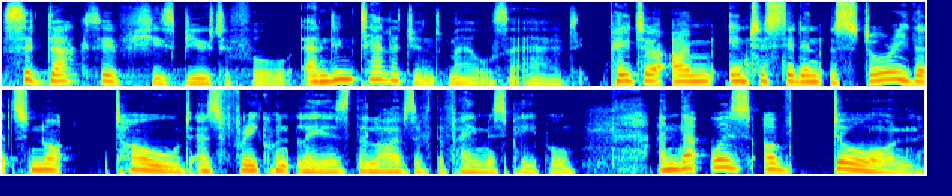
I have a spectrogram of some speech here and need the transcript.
seductive. She's beautiful and intelligent. May I also add, Peter, I'm interested in a story that's not told as frequently as the lives of the famous people, and that was of Dawn.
